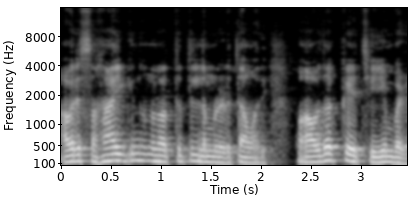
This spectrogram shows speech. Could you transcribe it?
അവരെ സഹായിക്കുന്നു എന്നുള്ള അർത്ഥത്തിൽ നമ്മൾ എടുത്താൽ മതി. അപ്പോൾ അതൊക്കെ ചെയ്യുമ്പോൾ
